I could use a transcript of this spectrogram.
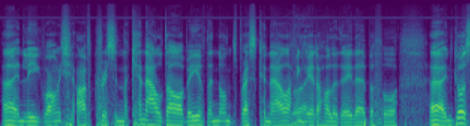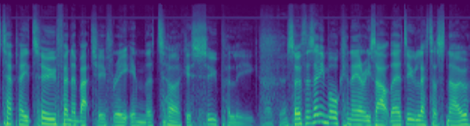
uh, in League One, which I've christened the Canal Derby of the Nantes Brest Canal. I think we had a holiday there before. Uh, and Göztepe 2, Fenerbahce 3 in the Turkish Super League. Okay. So if there's any more Canaries out there, do let us know.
